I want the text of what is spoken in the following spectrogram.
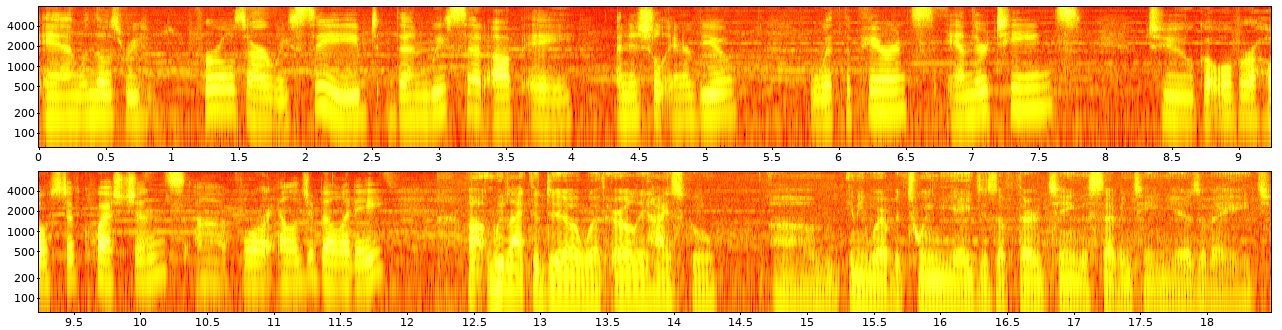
And when those referrals are received, then we set up a initial interview with the parents and their teens to go over a host of questions uh, for eligibility. Uh, we like to deal with early high school, um, anywhere between the ages of 13 to 17 years of age.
